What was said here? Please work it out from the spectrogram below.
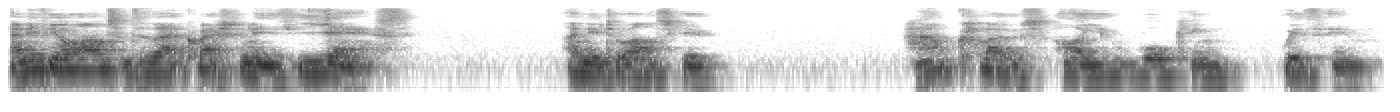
And if your answer to that question is yes, I need to ask you, how close are you walking with him?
